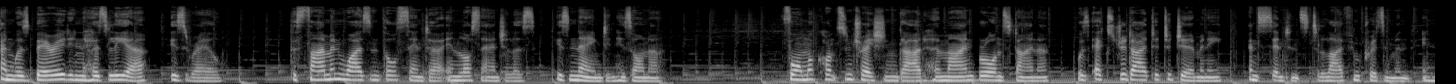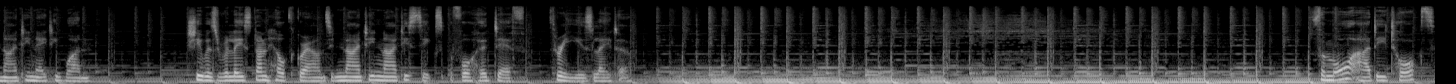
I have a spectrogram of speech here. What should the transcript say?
and was buried in Herzliya, Israel. The Simon Wiesenthal Center in Los Angeles is named in his honor. Former concentration guard Hermine Braunsteiner was extradited to Germany and sentenced to life imprisonment in 1981. She was released on health grounds in 1996 before her death, three years later. For more RD Talks,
